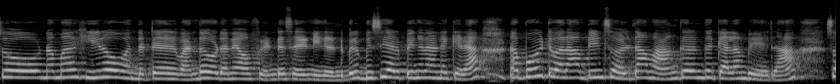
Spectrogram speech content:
ஸோ நம்ம ஹீரோ வந்துட்டு வந்த உடனே அவன் ஃப்ரெண்டு சரி நீங்கள் ரெண்டு பேரும் பிஸியாக இருப்பீங்கன்னு நினைக்கிறேன். நான் போயிட்டு வரேன் அப்படின்னு சொல்லிட்டு அவன் அங்கேருந்து கிளம்பிடுறான். ஸோ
